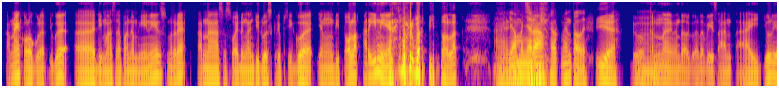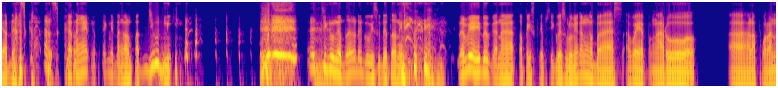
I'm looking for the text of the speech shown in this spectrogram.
karena kalau gue lihat juga eh, di masa pandemi ini sebenarnya karena sesuai dengan judul skripsi gue yang ditolak hari ini ya banget ditolak Yang Anjing. menyerang health mental ya. iya duh Hmm. kena mental gue tapi santai Juli udah harus kelar sekarang ngetek nih tanggal 4 Juni Anjing gue gak tau udah gue wisuda tahun ini Tapi ya itu karena topik skripsi gue sebelumnya kan ngebahas apa ya pengaruh eh, laporan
